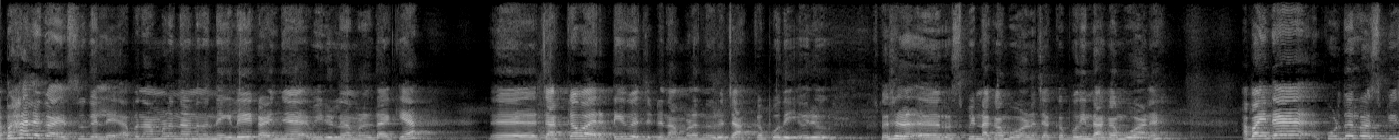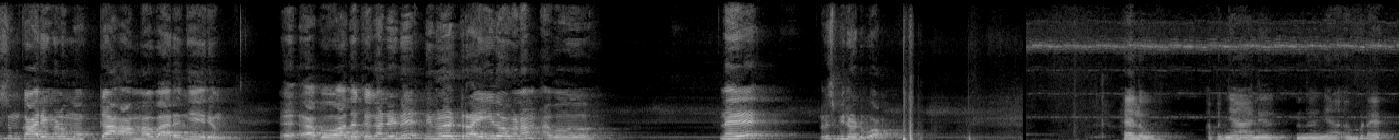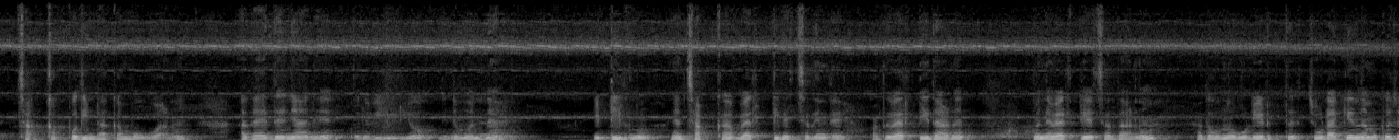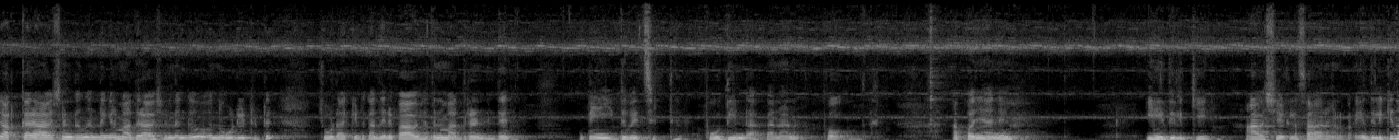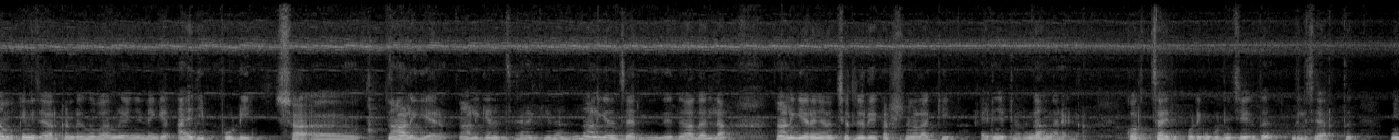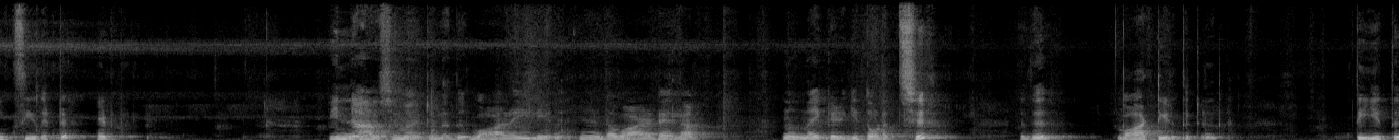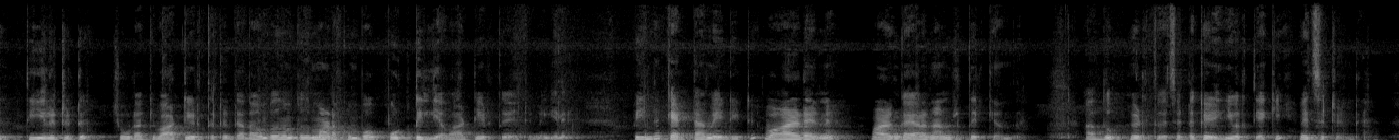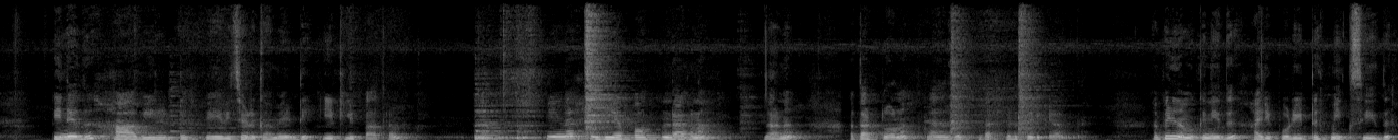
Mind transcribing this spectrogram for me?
അപ്പൊ hello guys സുഖല്ലേ? അപ്പൊ നമ്മൾ എന്താണെന്നുണ്ടെങ്കിൽ കഴിഞ്ഞ വീഡിയോയിൽ നമ്മൾ ഉണ്ടാക്കിയ ചക്ക വരട്ടിയത് വെച്ചിട്ട് നമ്മൾ ഇന്നൊരു ചക്കപ്പൊതി ഒരു സ്പെഷ്യൽ റെസിപ്പി ഉണ്ടാക്കാൻ പോവാണ്. ചക്കപ്പൊതി ഉണ്ടാക്കാൻ പോവാണ്. അപ്പൊ അതിന്റെ കൂടുതൽ റെസിപ്പീസും കാര്യങ്ങളും ഒക്കെ അമ്മ പറഞ്ഞു തരും. അപ്പോൾ അതൊക്കെ കണ്ടിട്ട് നിങ്ങൾ ട്രൈ ചെയ്ത് നോക്കണം. അപ്പോൾ നേരെ റെസിപ്പിയിലോട്ട് പോവാം. ഹലോ അപ്പം ഞാൻ ഇന്ന് ഞാൻ ഇവിടെ ചക്കപ്പൊതി ഉണ്ടാക്കാൻ പോവുകയാണ്. അതായത് ഞാൻ ഒരു വീഡിയോ ഇതിന് മുന്നേ ഇട്ടിരുന്നു. ഞാൻ ചക്ക വരട്ടി വെച്ചതിന്റെ. അത് വരട്ടിയതാണ്. മുന്നേ വരട്ടി വെച്ചതാണ്. അതൊന്നുകൂടി എടുത്ത് ചൂടാക്കി നമുക്ക് ശർക്കര ആവശ്യമുണ്ടെന്നുണ്ടെങ്കിൽ മധുരം ആവശ്യമുണ്ടെങ്കിൽ ഒന്നുകൂടി ഇട്ടിട്ട് ചൂടാക്കി എടുക്കാം അതിനിപ്പോൾ ആവശ്യത്തിന് മധുരം ഉണ്ട് അപ്പം ഇത് വെച്ചിട്ട് പൊതി ഉണ്ടാക്കാനാണ് പോകുന്നത്. അപ്പോൾ ഞാൻ ഇനി ഇതിലേക്ക് ആവശ്യമായിട്ടുള്ള സാധനങ്ങൾ പറയാം. ഇതിലേക്ക് നമുക്കിനി ചേർക്കേണ്ടതെന്ന് പറഞ്ഞു കഴിഞ്ഞിട്ടുണ്ടെങ്കിൽ അരിപ്പൊടി നാളികേരം. നാളികേരം ചിരകിയതാണെങ്കിൽ നാളികേരം ചിരകിയത് അതല്ല. നാളികേരം ഇങ്ങനെ ചെറിയ ചെറിയ കഷ്ണങ്ങളാക്കി അരിഞ്ഞിട്ടാണെങ്കിൽ അങ്ങനെ ഇടാം. കുറച്ച് അരിപ്പൊടിയും കൂടി ചെയ്ത് ഇതിൽ ചേർത്ത് മിക്സ് ചെയ്തിട്ട് എടുക്കും. പിന്നെ ആവശ്യമായിട്ടുള്ളത് വാഴയിലയാണ്. ഇതാ വാഴയുടെ ഇല നന്നായി കഴുകി തുടച്ച് ഇത് വാട്ടിയെടുത്തിട്ടുണ്ട്. തീയത്ത് തീയിലിട്ടിട്ട് ചൂടാക്കി വാട്ടിയെടുത്തിട്ടുണ്ട്. അതാകുമ്പോൾ നമുക്കത് മടക്കുമ്പോൾ പൊട്ടില്ല വാട്ടിയെടുത്ത് കഴിഞ്ഞിട്ടുണ്ടെങ്കിൽ. പിന്നെ കെട്ടാൻ വേണ്ടിയിട്ട് വാഴ തന്നെ വാഴം കയറാനാണ് എടുത്തിരിക്കുന്നത്. അതും എടുത്ത് വെച്ചിട്ട് കഴുകി വൃത്തിയാക്കി വെച്ചിട്ടുണ്ട്. പിന്നെ ഇത് ആവിയിലിട്ട് വേവിച്ചെടുക്കാൻ വേണ്ടി ഇഡ്ഡലി പാത്രം പിന്നെ ഇടിയപ്പം ഉണ്ടാക്കണം ഇതാണ് തട്ടുമാണ് ഞാനിത് ഇവിടെ എടുത്തിരിക്കുന്നത്. അപ്പോൾ ഇനി നമുക്കിനി ഇത് അരിപ്പൊടി ഇട്ട് മിക്സ് ചെയ്ത്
